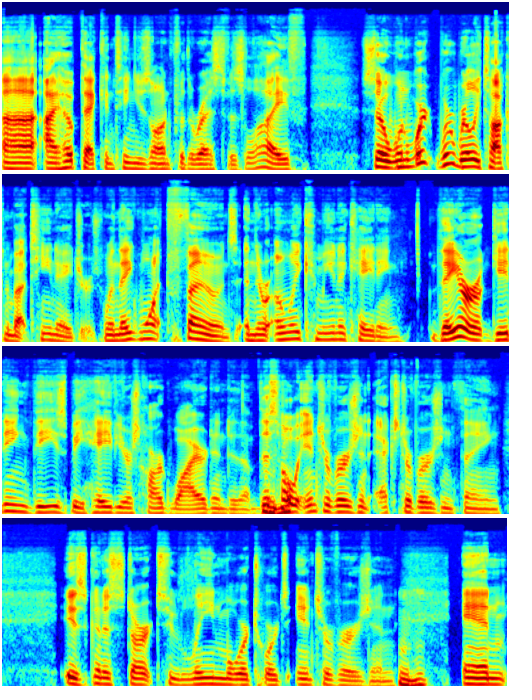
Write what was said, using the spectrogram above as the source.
Uh, I hope that continues on for the rest of his life. So when we're, we're really talking about teenagers, when they want phones and they're only communicating, they are getting these behaviors hardwired into them. This mm-hmm. whole introversion extroversion thing is going to start to lean more towards introversion. Mm-hmm. And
